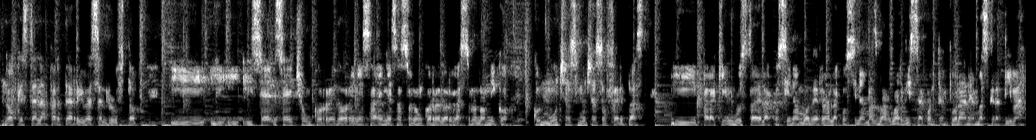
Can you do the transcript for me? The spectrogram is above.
¿no? Que está en la parte de arriba, es el rooftop. Y, y se, se, ha hecho un corredor en esa, en esa zona, un corredor gastronómico con muchas, muchas ofertas. Y para quien gusta de la cocina moderna, la cocina más vanguardista, contemporánea, más creativa,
